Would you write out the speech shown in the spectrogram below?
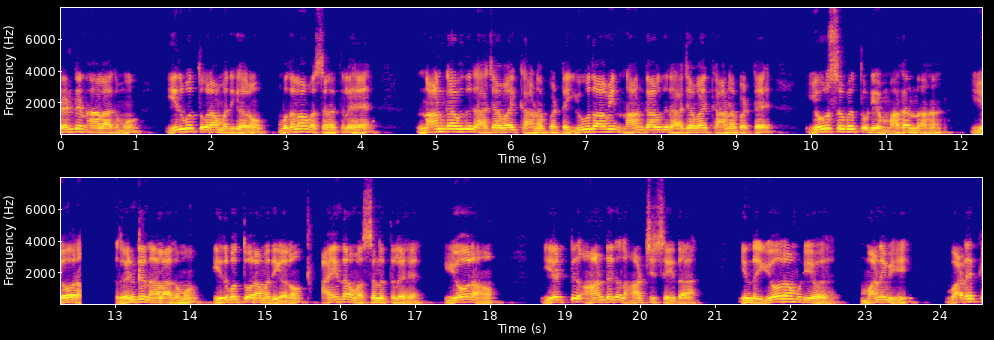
ரெண்டு நாளாகமும் இருபத்தோராம் அதிகாரம் முதலாம் வசனத்தில் நான்காவது ராஜாவாய் காணப்பட்ட யூதாவின் நான்காவது ராஜாவாய் காணப்பட்ட யோசபத்துடைய மகன் தான் யோராம். ரெண்டு நாளாகமும் இருபத்தோராம் அதிகாரம் ஐந்தாம் வசனத்தில் யோராம் எட்டு ஆண்டுகள் ஆட்சி செய்தார். இந்த யோராமுடைய மனைவி வடக்க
